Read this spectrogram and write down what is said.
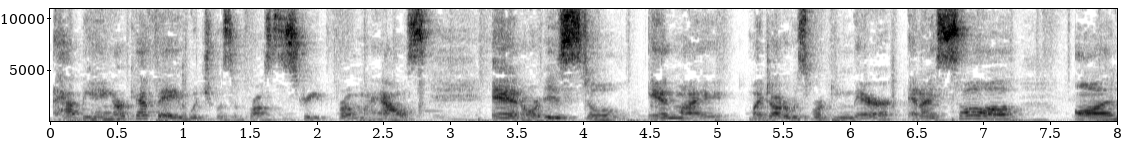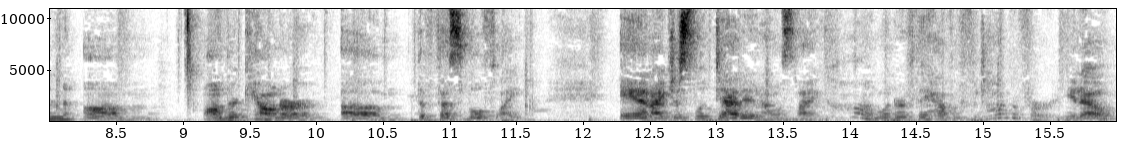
Happy Hanger Cafe, which was across the street from my house, and or is still. And my my daughter was working there, and I saw on um, on their counter um, the festival flight, and I just looked at it and I was like, huh, I wonder if they have a photographer, you know.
